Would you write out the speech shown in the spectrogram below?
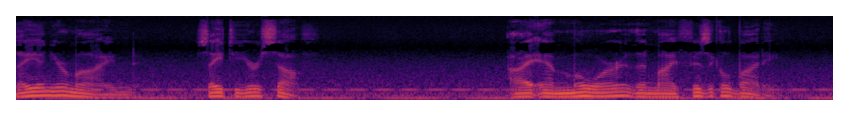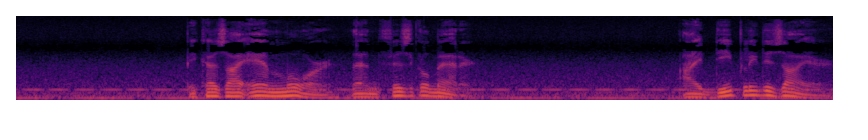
Say in your mind, say to yourself, I am more than my physical body. Because I am more than physical matter, I deeply desire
